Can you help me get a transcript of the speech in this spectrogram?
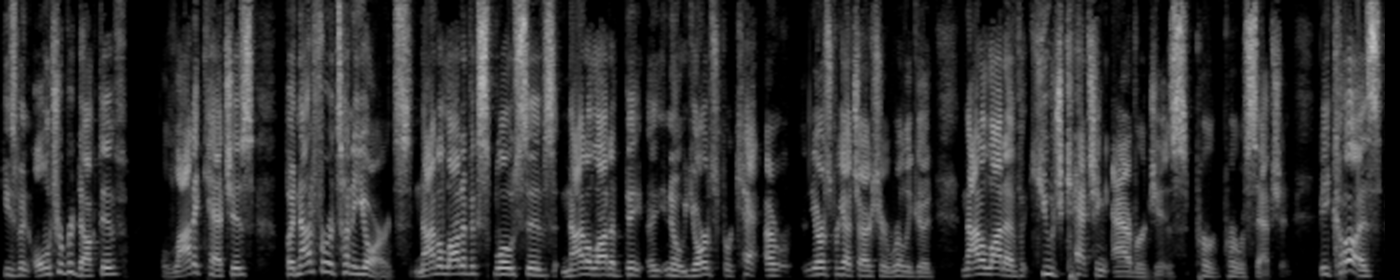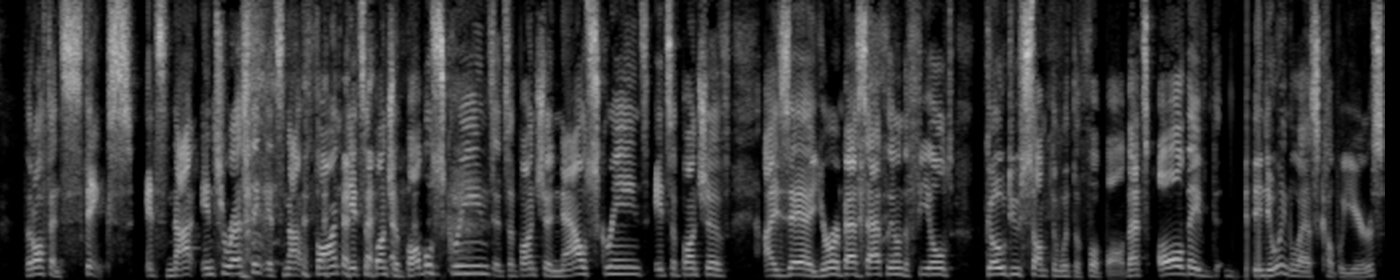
he's been ultra productive, a lot of catches, but not for a ton of yards. Not a lot of explosives, not a lot of big, uh, you know, yards per catch. Uh, yards per catch are actually really good. Not a lot of huge catching averages per per reception because that offense stinks. It's not interesting. It's not fun. it's a bunch of bubble screens. It's a bunch of now screens. It's a bunch of Isaiah, you're a best athlete on the field. Go do something with the football. That's all they've been doing the last couple years.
